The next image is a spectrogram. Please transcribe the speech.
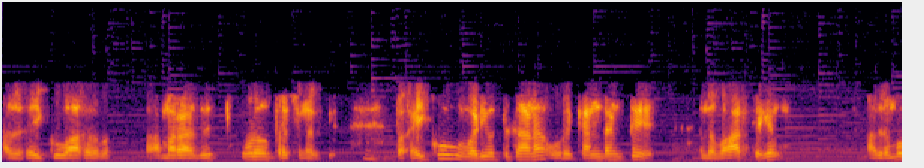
அது ஹைக்கூவாக அமராது. இவ்வளவு பிரச்சனை இருக்கு. இப்ப ஹைக்கூ வடிவத்துக்கான ஒரு கண்டென்ட் அந்த வார்த்தைகள் அது ரொம்ப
